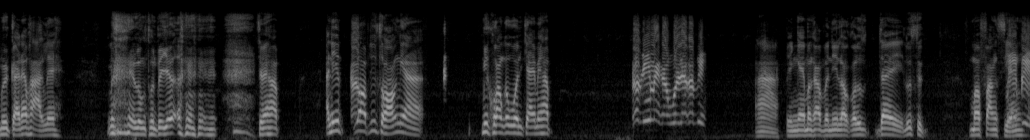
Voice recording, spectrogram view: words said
มือไก่หน้าผากเลย ลงทุนไปเยอะ ใช่ไหมครับ อันนี้รอบที่สองเนี่ย มีความกังวลใจไหมครับ รอบนี้ไม่กังวลแล้วครับพี่ อ่า เป็นไงบ้างครับ วันนี้เราก็ได้รู้สึกมาฟังเสียงมีพี่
